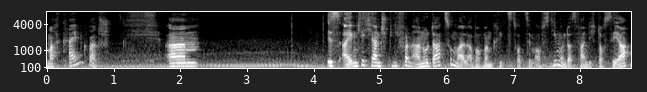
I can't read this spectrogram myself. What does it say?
Mach keinen Quatsch. Ähm, ist eigentlich ja ein Spiel von Anno dazu mal, aber man kriegt es trotzdem auf Steam und das fand ich doch sehr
